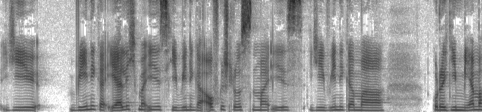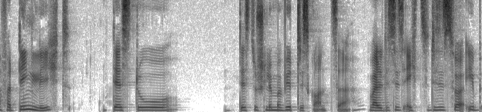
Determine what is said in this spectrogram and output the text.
je weniger ehrlich man ist, je weniger aufgeschlossen man ist, je weniger man oder je mehr man verdinglicht, desto, desto schlimmer wird das Ganze. Weil das ist echt so, das ist so, ich hab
